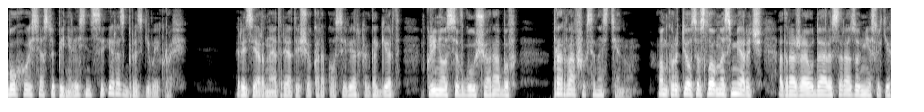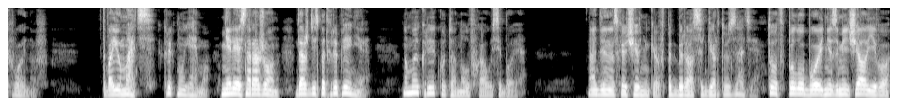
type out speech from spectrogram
бухаясь о ступени лестницы и разбрызгивая кровь. Резервный отряд еще карабкался вверх, когда Герд вклинился в гущу арабов, прорвавшихся на стену. Он крутился, словно смерч, отражая удары сразу нескольких воинов. «Твою мать!» — крикнул я ему. «Не лезь на рожон! Дождись подкрепления!» Но мой крик утонул в хаосе боя. Один из кочевников подбирался к Герту сзади. Тот в пылу боя не замечал его,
